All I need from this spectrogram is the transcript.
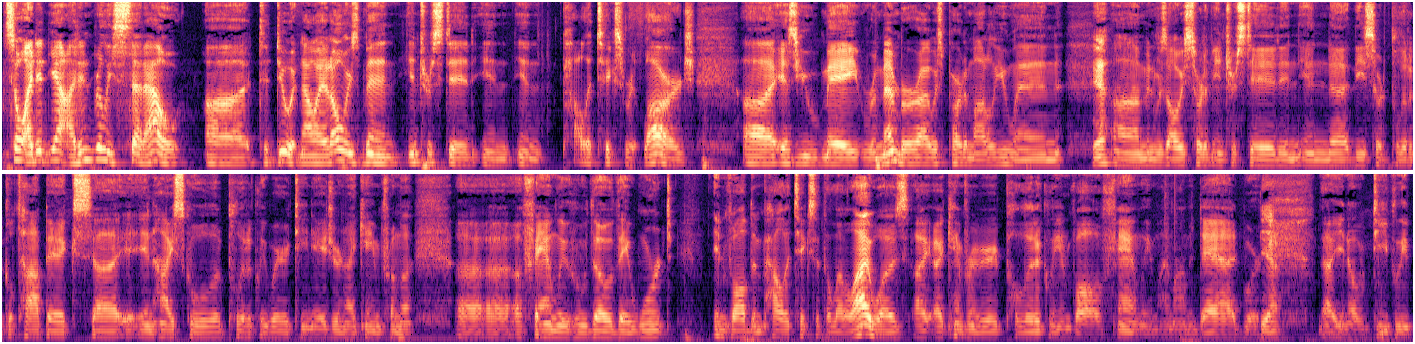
so I did. Yeah, I didn't really set out uh, to do it. Now I had always been interested in in politics writ large. Uh, as you may remember, I was part of Model UN, Yeah. um, and was always sort of interested in in uh, these sort of political topics uh, in high school. A politically aware teenager, and I came from a a, a family who, though they weren't involved in politics at the level I was, I, I came from a very politically involved family. My mom and dad were, Yeah. uh, you know, deeply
